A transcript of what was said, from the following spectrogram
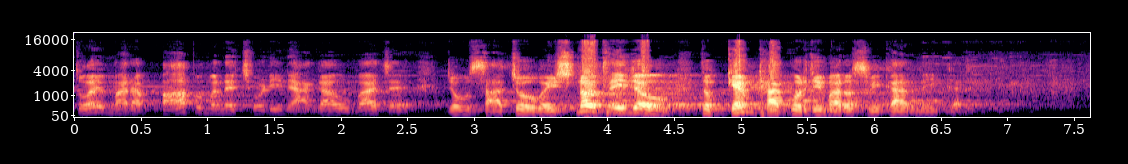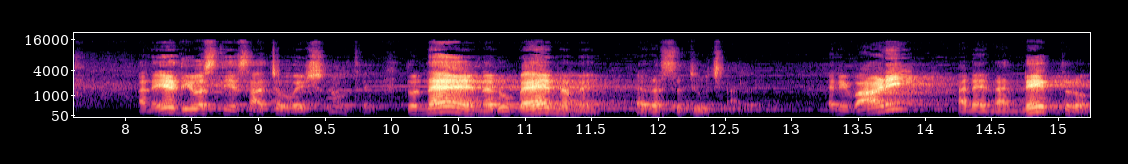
તોય મારા પાપ મને છોડીને આગા ઊભા છે. જો હું સાચો વૈષ્ણવ થઈ જાઉં, તો કેમ ઠાકોરજી મારો સ્વીકાર નહીં કરે? અને એ દિવસથી એ સાચો વૈષ્ણવ થઈ. તો નૈન રૂબેન અમે રસજુ છાવે એની વાણી અને એના નેત્રો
